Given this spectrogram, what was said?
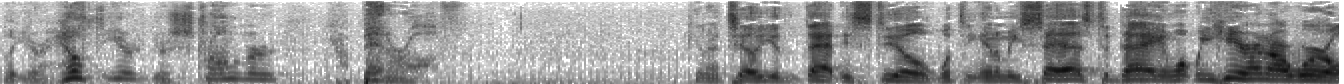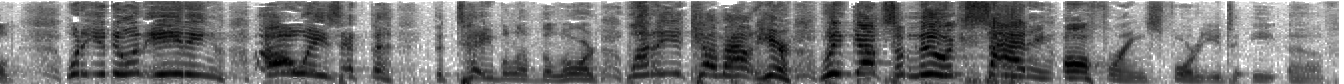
but you're healthier, you're stronger, you're better off. Can I tell you that that is still what the enemy says today and what we hear in our world? What are you doing eating always at the, the table of the Lord? Why don't you come out here? We've got some new exciting offerings for you to eat of.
